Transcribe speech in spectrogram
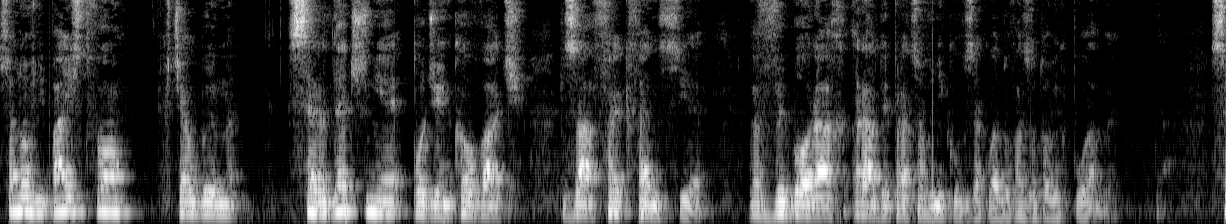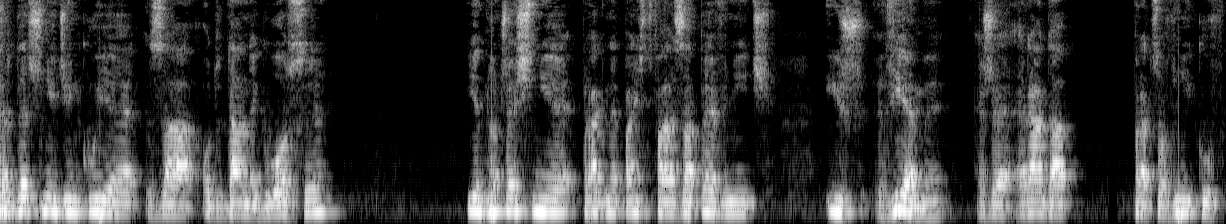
Szanowni Państwo, chciałbym serdecznie podziękować za frekwencję w wyborach Rady Pracowników Zakładów Azotowych Puławy. Serdecznie dziękuję za oddane głosy. Jednocześnie pragnę Państwa zapewnić, iż wiemy, że Rada Pracowników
